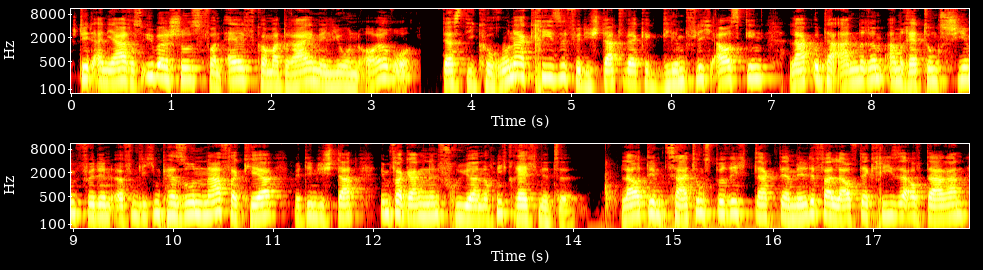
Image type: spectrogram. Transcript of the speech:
steht ein Jahresüberschuss von 11,3 Millionen Euro. Dass die Corona-Krise für die Stadtwerke glimpflich ausging, lag unter anderem am Rettungsschirm für den öffentlichen Personennahverkehr, mit dem die Stadt im vergangenen Frühjahr noch nicht rechnete. Laut dem Zeitungsbericht lag der milde Verlauf der Krise auch daran,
